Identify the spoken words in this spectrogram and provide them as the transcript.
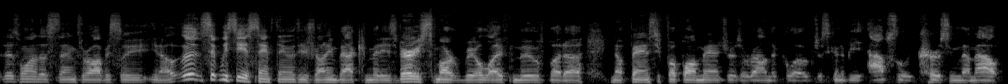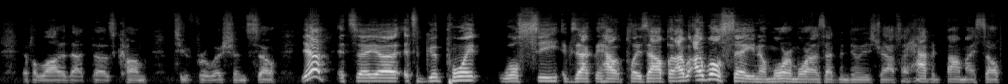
it is one of those things where obviously, you know, uh, we see the same thing with these running back committees. Very smart real life move, but uh, you know, fantasy football managers around the globe just going to be absolutely cursing them out if a lot of that does come to fruition. So, yeah, it's a uh, it's a good point we'll see exactly how it plays out. But I, I, will say, you know, more and more as I've been doing these drafts, I haven't found myself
